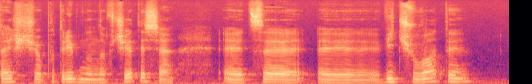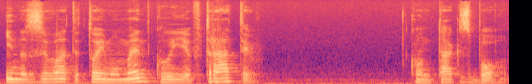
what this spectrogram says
те, що потрібно навчитися, е, це е, відчувати і називати той момент, коли я втратив контакт з Богом.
